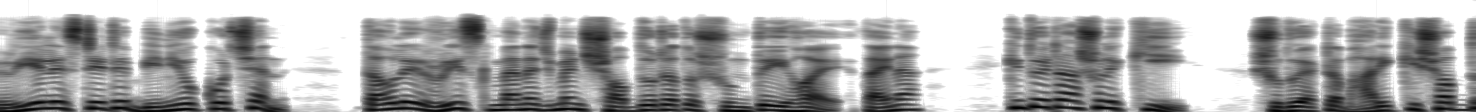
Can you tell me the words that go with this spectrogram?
রিয়েল এস্টেটে বিনিয়োগ করছেন, তাহলে রিস্ক ম্যানেজমেন্ট শব্দটা তো শুনতেই হয়, তাই না? কিন্তু এটা আসলে কি? শুধু একটা ভারিক কি শব্দ?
